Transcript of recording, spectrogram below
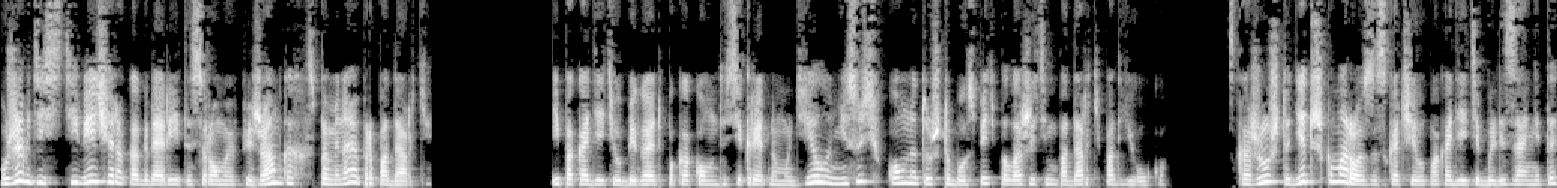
Уже к десяти вечера, когда Рита с Ромой в пижамках, вспоминаю про подарки. И пока дети убегают по какому-то секретному делу, несусь в комнату, чтобы успеть положить им подарки под елку. Скажу, что Дедушка Мороз заскочил, пока дети были заняты.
